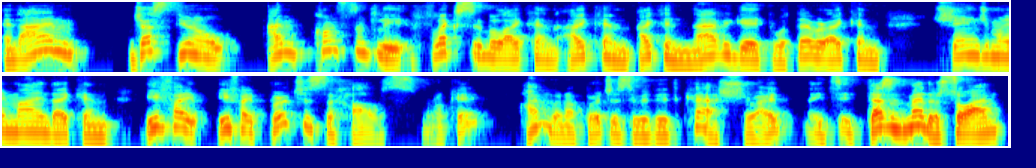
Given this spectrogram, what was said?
And i'm just you know i'm constantly flexible. I can i can i can navigate whatever i can change my mind. I can if i if i purchase a house okay i'm going to purchase it with it cash right? It's, it doesn't matter. So i'm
